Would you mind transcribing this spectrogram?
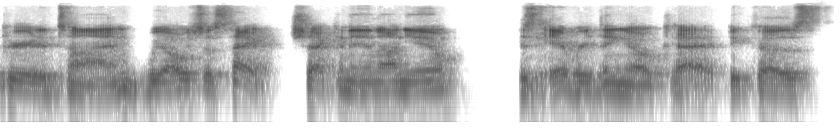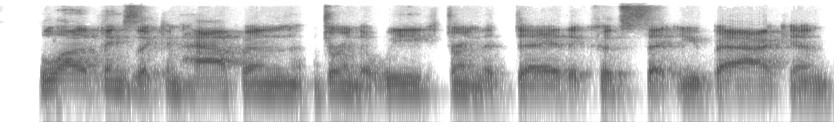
period of time, we always just, hey, checking in on you. Is everything okay? Because a lot of things that can happen during the week, during the day that could set you back. And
